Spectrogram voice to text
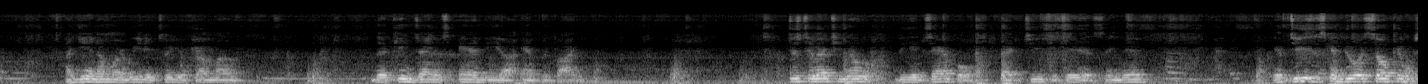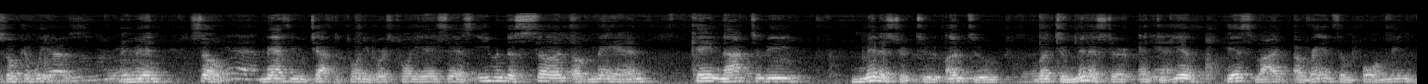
Again, I'm going to read it to you from uh, the King James and the uh, Amplified. Just to let you know the example that Jesus is. Amen. If Jesus can do it, so can so can we. Yes. Amen. So Yeah. Matthew chapter 20 verse 28 says, Even the Son of Man came not to be ministered to unto, but to minister and Yeah. to give his life a ransom for many.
